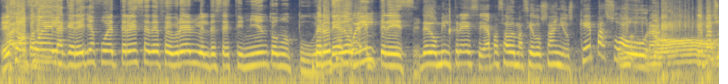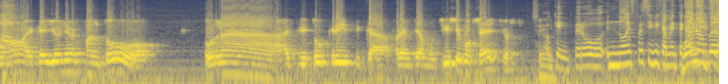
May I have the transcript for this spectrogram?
eso fue, la querella fue 13 de febrero y el desestimiento en octubre. Pero de 2013. de 2013, ha pasado demasiados años. ¿Qué pasó ahora? No, ¿Qué pasó? no, es que Junior mantuvo una actitud crítica frente a muchísimos hechos. Ok, pero no específicamente. Bueno, pero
